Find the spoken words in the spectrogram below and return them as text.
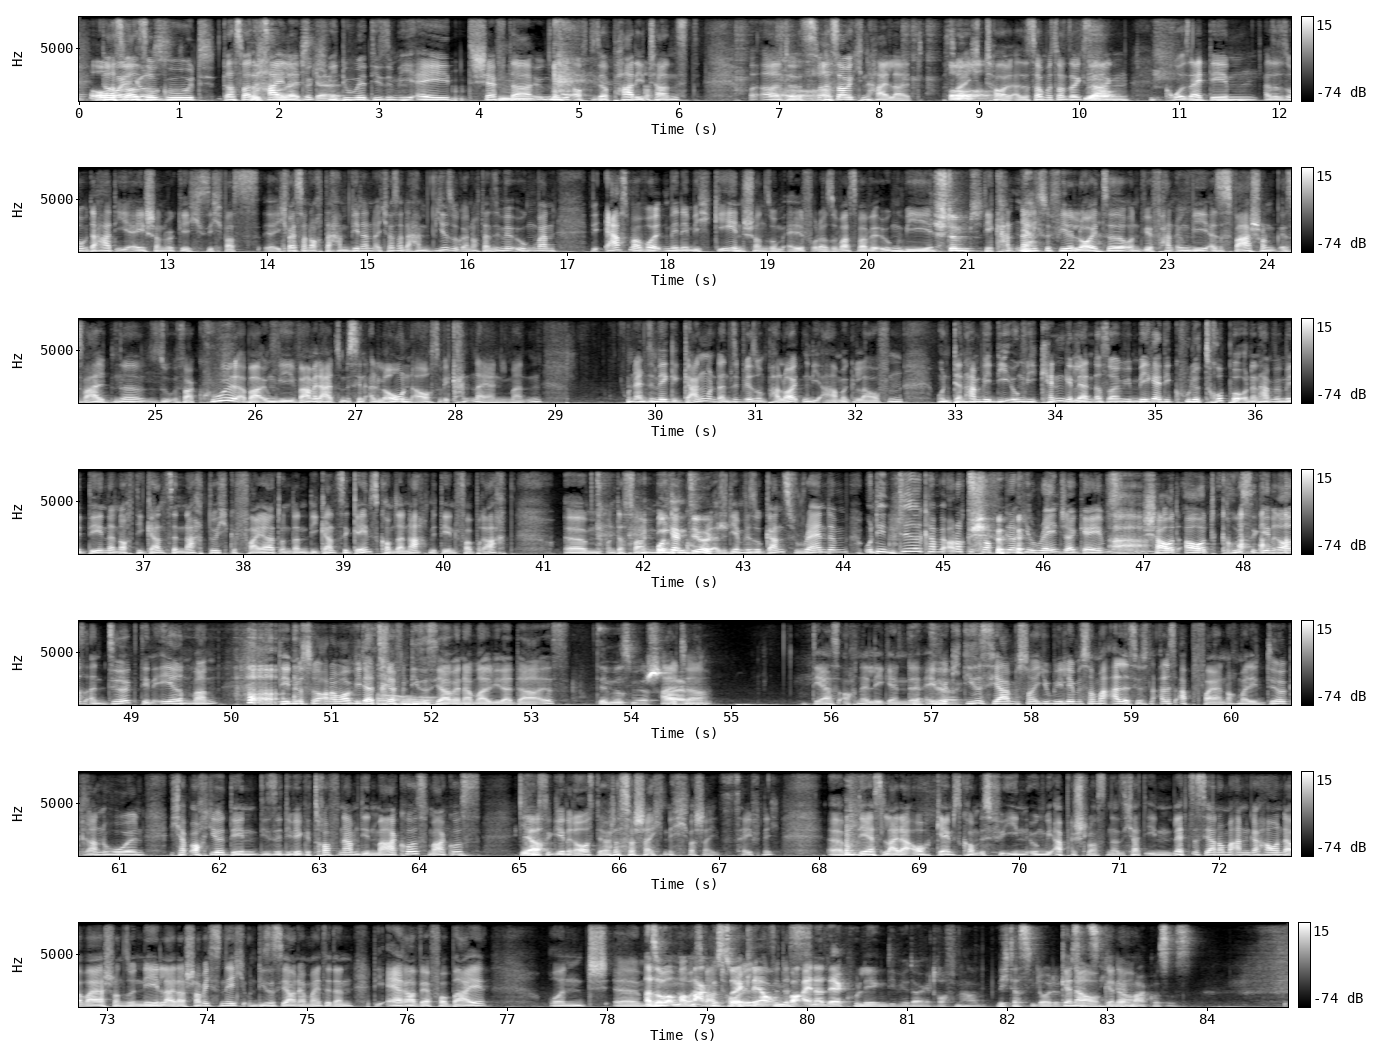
Oh das war Gott. so gut. Das war ein Das war Highlight, echt wirklich, geil. wie du mit diesem EA-Chef da Mhm. irgendwie auf dieser Party tanzt. Alter, das, das war wirklich ein Highlight. Das war Oh. echt toll. Also, das war, muss man wirklich Ja. sagen, seitdem, also so, da hat EA schon wirklich sich was, äh, ich weiß noch, da haben wir dann, ich weiß noch, da haben wir sogar noch, dann sind wir irgendwann, wir, erstmal wollten wir nämlich gehen, schon so um elf oder sowas, weil wir irgendwie, Stimmt. wir kannten da Ja. nicht so viele Leute und wir fanden irgendwie, also es war schon, es war halt, ne, so, es war cool, aber irgendwie waren wir da halt so ein bisschen alone auch, so wir kannten da ja niemanden. Und dann sind wir gegangen und dann sind wir so ein paar Leuten in die Arme gelaufen und dann haben wir die irgendwie kennengelernt. Das war irgendwie mega die coole Truppe und dann haben wir mit denen dann noch die ganze Nacht durchgefeiert und dann die ganze Gamescom danach mit denen verbracht. Ähm, und das war mega cool. Dirk. Also die haben wir so ganz random und den Dirk haben wir auch noch getroffen, genau hier Ranger Games. Ah. Shout out, Grüße gehen raus an Dirk, den Ehrenmann. Den müssen wir auch noch mal wieder treffen Oh. dieses Jahr, wenn er mal wieder da ist. Den müssen wir schreiben. Alter. Der ist auch eine Legende. Der Ey, wirklich, dieses Jahr müssen wir Jubiläum, müssen wir mal alles, wir müssen alles abfeiern. Nochmal den Dirk ranholen. Ich habe auch hier den, diese, die wir getroffen haben, den Markus. Markus, Ja. Grüße gehen raus, der hört das wahrscheinlich nicht, wahrscheinlich safe nicht. Ähm, der ist leider auch, Gamescom ist für ihn irgendwie abgeschlossen. Also ich hatte ihn letztes Jahr nochmal angehauen, da war er schon so, nee, leider schaffe ich es nicht. Und dieses Jahr, und er meinte dann, die Ära wäre vorbei. Und ähm, Also Markus zur. Erklärung Also war einer der Kollegen, die wir da getroffen haben. Nicht, dass die Leute Genau, nicht genau. wer Markus ist.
